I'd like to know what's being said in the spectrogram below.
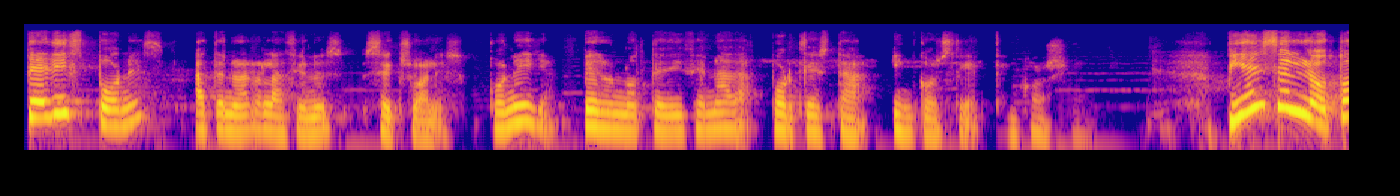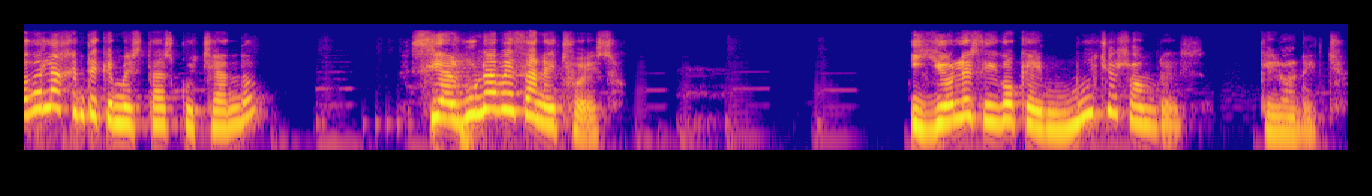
te dispones a tener relaciones sexuales con ella, pero no te dice nada porque está inconsciente. Piénsenlo, toda la gente que me está escuchando, si alguna vez han hecho eso. Y yo les digo que hay muchos hombres que lo han hecho.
